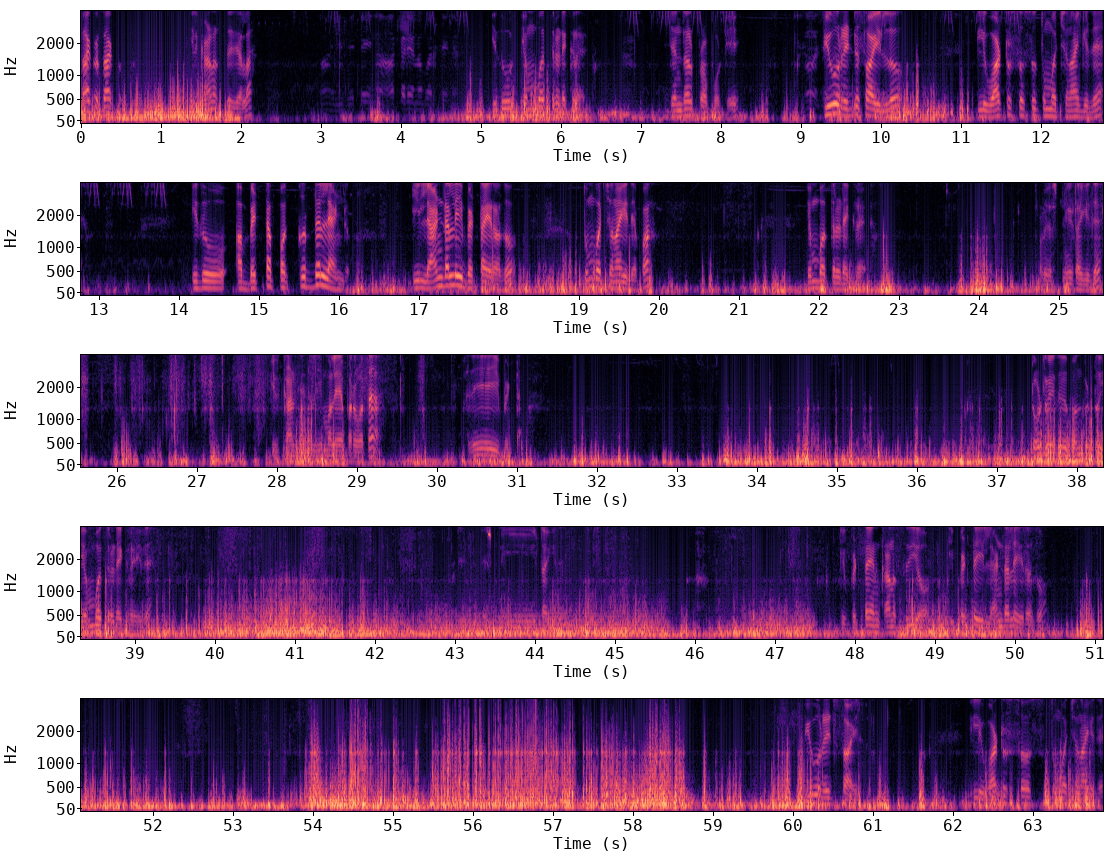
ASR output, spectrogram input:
ಸಾಕು ಸಾಕು. ಇಲ್ಲಿ ಕಾಣಿಸ್ತಾ ಇದೆಯಲ್ಲ? ಇದು ಎಂಬತ್ತೆರಡು acre general property. Pure red soil ಇಲ್ಲಿ ವಾಟರ್ ಸೋರ್ಸು ತುಂಬ ಚೆನ್ನಾಗಿದೆ. ಇದು ಆ ಬೆಟ್ಟ ಪಕ್ಕದ ಲ್ಯಾಂಡ್ ಈ ಲ್ಯಾಂಡಲ್ಲಿ ಈ ಬೆಟ್ಟ ಇರೋದು. ತುಂಬ ಚೆನ್ನಾಗಿದೆಪ್ಪ. ಎಂಬತ್ತೆರಡು ಎಕರೆ. ನೋಡಿ, ಎಷ್ಟು ನೀಟಾಗಿದೆ ಇಲ್ಲಿ ಕಾಣ್ತಿದ್ದಲ್ಲ ಹಿಮಾಲಯ ಪರ್ವತ? ಅದೇ ಈ ಬೆಟ್ಟ. ಟೋಟಲ್ ಇದು ಬಂದ್ಬಿಟ್ಟು ಎಂಬತ್ತೆರಡು ಎಕರೆ ಇದೆ. ಎಷ್ಟು ನೀಟಾಗಿದೆ. ಈ ಬೆಟ್ಟ ಏನು ಕಾಣಿಸ್ತಿದೆಯೋ, ಈ ಬೆಟ್ಟ ಈ ಲ್ಯಾಂಡಲ್ಲೇ ಇರೋದು. Pure red soil. ಇಲ್ಲಿ ವಾಟರ್ ಸೋರ್ಸ್ ತುಂಬ ಚೆನ್ನಾಗಿದೆ.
